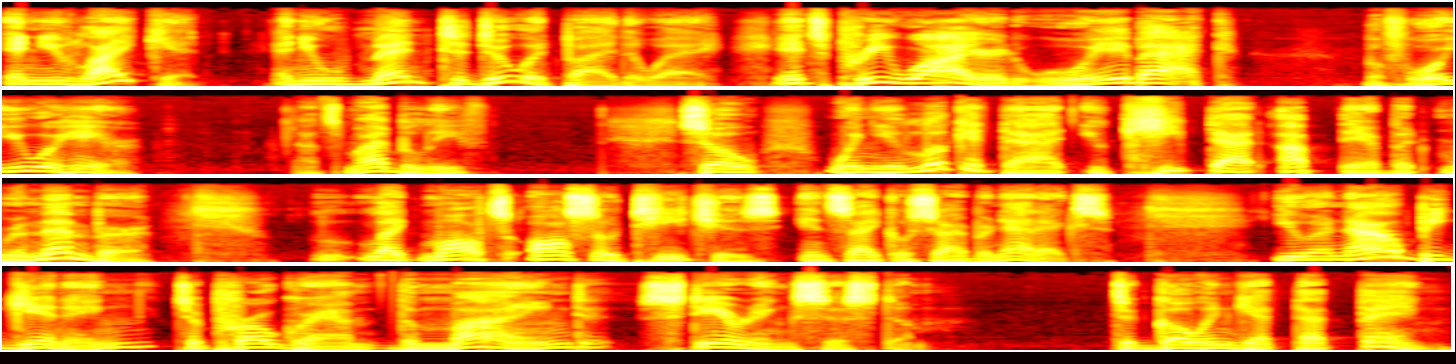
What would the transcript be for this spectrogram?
and you like it, and you meant to do it, by the way. It's pre wired way back before you were here. That's my belief. So when you look at that, you keep that up there. But remember, like Maltz also teaches in psychocybernetics, you are now beginning to program the mind steering system to go and get that thing.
